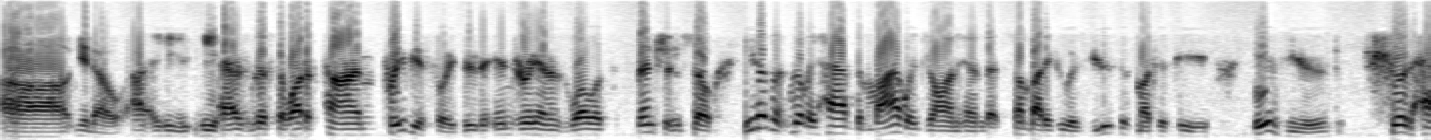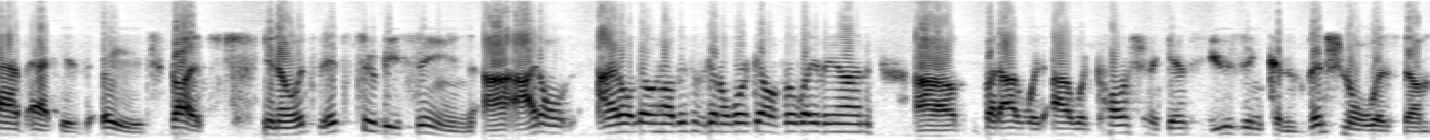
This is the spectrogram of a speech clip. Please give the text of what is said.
Uh, you know, I, he he has missed a lot of time previously due to injury and as well as suspension. So he doesn't really have the mileage on him that somebody who has used as much as he is used should have at his age. But you know, it's it's to be seen. Uh, I don't I don't know how this is going to work out for Le'Veon, uh, but I would I would caution against using conventional wisdom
